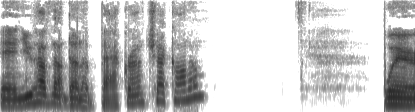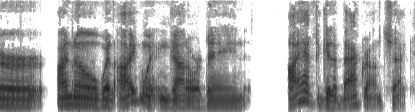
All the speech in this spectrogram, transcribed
and you have not done a background check on them? Where I know when I went and got ordained, I had to get a background check,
